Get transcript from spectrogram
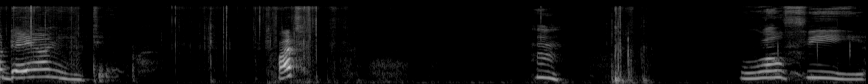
beautiful day on YouTube. What? Hmm. Wolfie.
